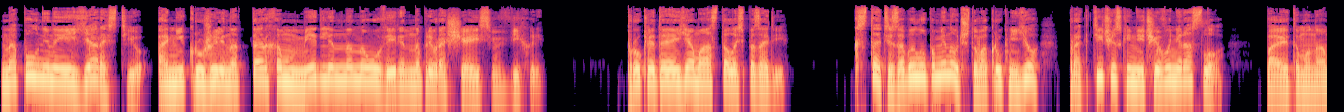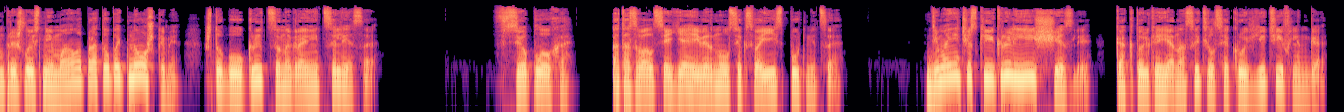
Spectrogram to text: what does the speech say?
наполненные яростью, они кружили над Тархом, медленно, но уверенно превращаясь в вихрь. Проклятая яма осталась позади. Кстати, забыл упомянуть, что вокруг нее практически ничего не росло, поэтому нам пришлось немало протопать ножками, чтобы укрыться на границе леса. «Все плохо», — отозвался я и вернулся к своей спутнице. Демонические крылья исчезли, как только я насытился кровью Тифлинга,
